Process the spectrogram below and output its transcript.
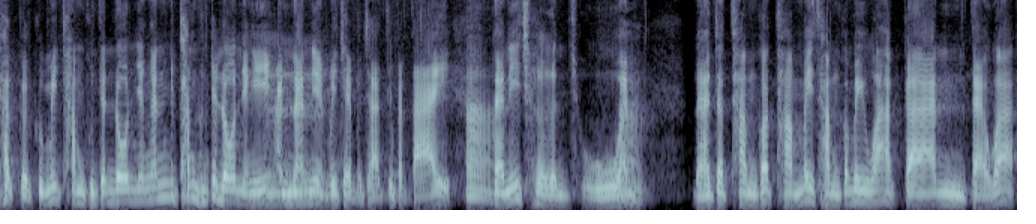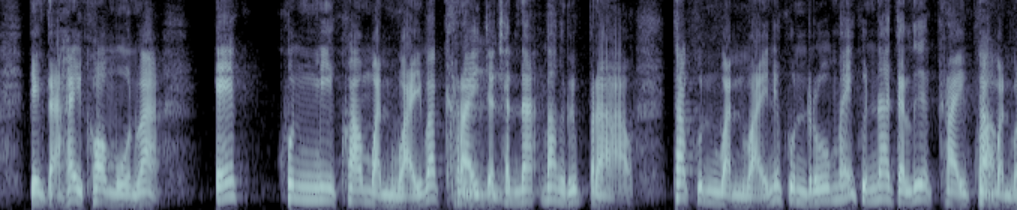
ถ้าเกิดคุณไม่ทำคุณจะโดนอย่างนั้นไม่ทำคุณจะโดนอย่างนี้ อันนั้นเนี่ยไม่ใช่ประชาธิปไตย อ่า แต่นี่เชิญชวนอ่านะจะทำก็ทำไม่ทำก็ไม่ว่ากันแต่ว่าเพียงแต่ให้ข้อมูลว่า เอ๊ะ คุณมีความหวั่นไหวว่าใครอืมจะชนะบ้างหรือเปล่า ถ้าคุณหวั่นไหวเนี่ยคุณรู้ไหมคุณน่าจะเลือกใครความครับหวั่นไหว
